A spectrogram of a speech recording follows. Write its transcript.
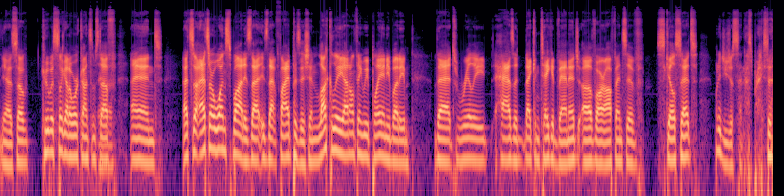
Yeah, so Kuba's still got to work on some stuff, and that's that's our one spot is that is that five position. Luckily, I don't think we play anybody that really has a that can take advantage of our offensive skill sets. What did you just send us, Braxton?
